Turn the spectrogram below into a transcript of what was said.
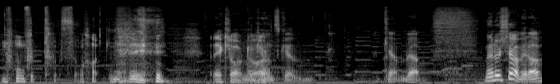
Motorsåg. Det, Det är klart du man har. inte ska, kan, ja. Men då kör vi då.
